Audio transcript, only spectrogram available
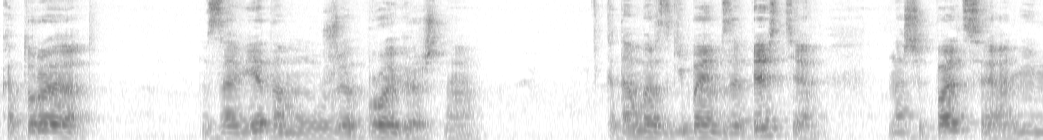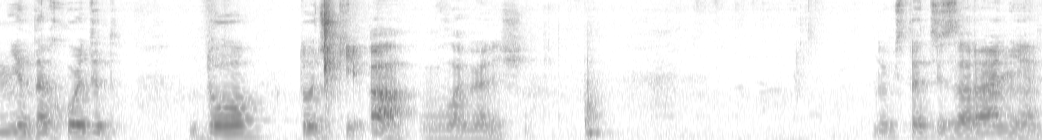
которое заведомо уже проигрышное. Когда мы разгибаем запястье, наши пальцы они не доходят до точки А в влагалище. Ну, кстати, заранее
